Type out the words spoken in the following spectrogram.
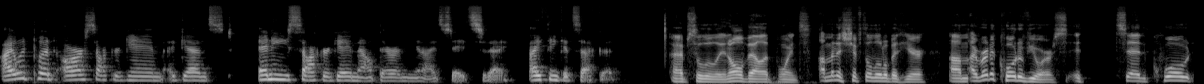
I would put our soccer game against any soccer game out there in the United States today. I think it's that good. Absolutely, and all valid points. I'm going to shift a little bit here. Um, I read a quote of yours. It said, "quote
